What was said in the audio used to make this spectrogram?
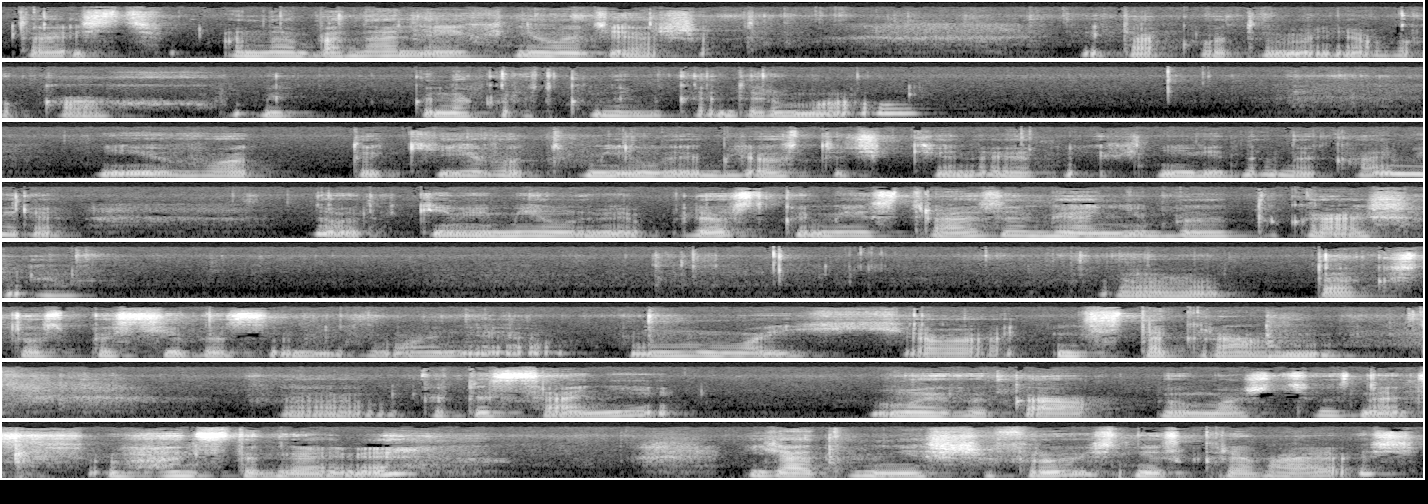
то есть она банально их не удержит. И так вот у меня в руках накрутка на микродермал. И вот такие вот милые блесточки, наверное, их не видно на камере, но вот такими милыми блестками и стразами они будут украшены. А, так что спасибо за внимание. Мой а, инстаграм в описании. Мой ВК вы можете узнать в инстаграме. Я там не шифруюсь, не скрываюсь.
